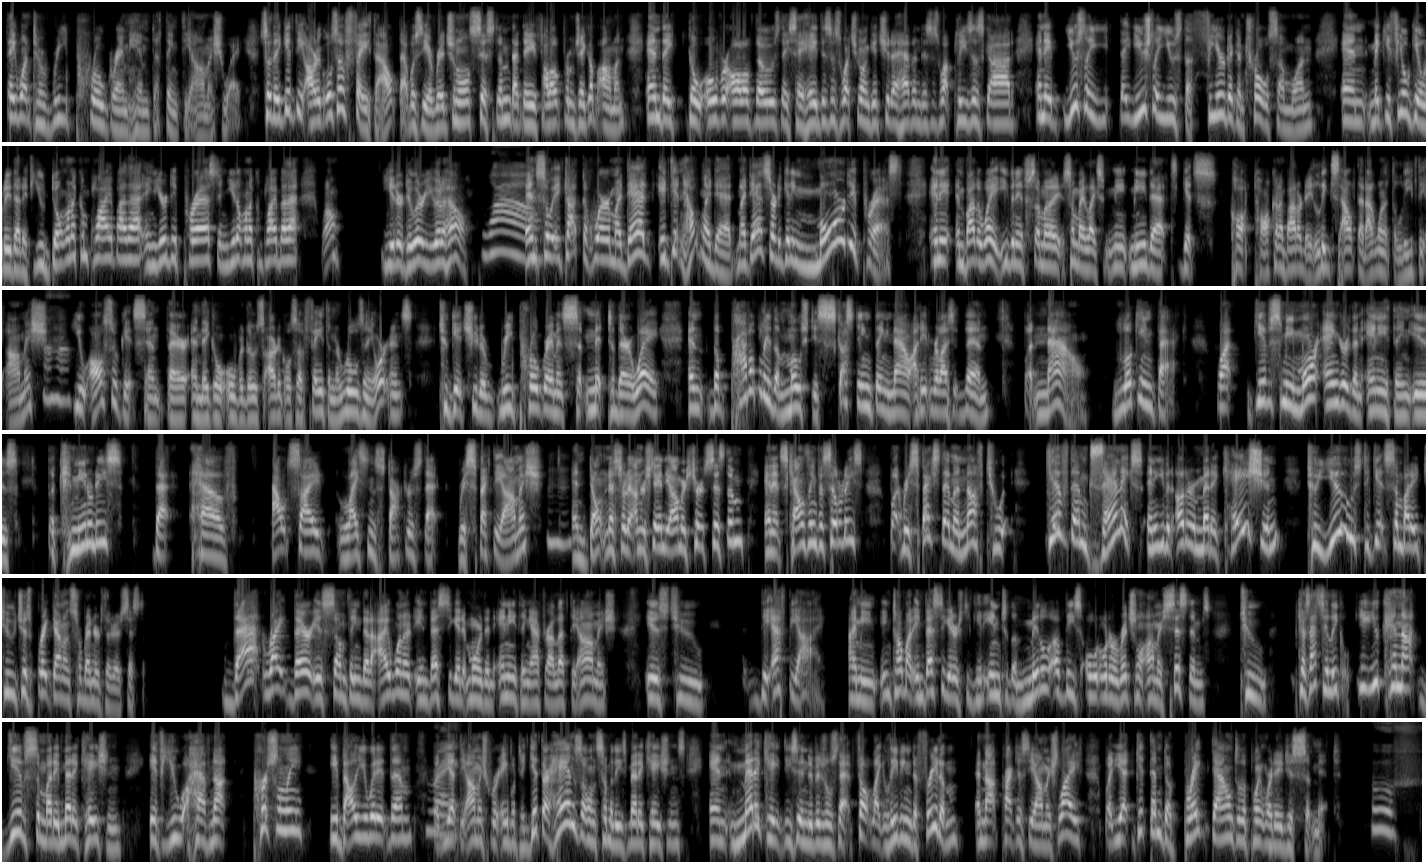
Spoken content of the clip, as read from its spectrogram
they want to reprogram him to think the Amish way. So they get the articles of faith out. That was the original system that they followed from Jacob Ammann. And they go over all of those. They say, hey, this is what's going to get you to heaven. This is what pleases God. And they usually, they usually use the fear to control someone and make you feel guilty that if you don't want to comply by that and you're depressed and you don't want to comply by that, well, You either do it or you go to hell. Wow. And so it got to where my dad, it didn't help my dad. My dad started getting more depressed. And it, and by the way, even if somebody somebody like me, me that gets caught talking about it, it leaks out that I wanted to leave the Amish. Uh-huh. You also get sent there and they go over those articles of faith and the rules and the ordinance to get you to reprogram and submit to their way. And the probably the most disgusting thing now, I didn't realize it then, but now looking back, what gives me more anger than anything is the communities that have outside licensed doctors that respect the Amish Mhm. and don't necessarily understand the Amish church system and its counseling facilities, but respects them enough to give them Xanax and even other medication to use to get somebody to just break down and surrender to their system. That right there is something that I wanted to investigate it more than anything after I left the Amish is to the FBI. I mean, in talk about investigators to get into the middle of these old order original Amish systems to because that's illegal. You, you cannot give somebody medication if you have not personally evaluated them, but yet the Amish were able to get their hands on some of these medications and medicate these individuals that felt like leaving the freedom and not practice the Amish life, but yet get them to break down to the point where they just submit. Oof.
